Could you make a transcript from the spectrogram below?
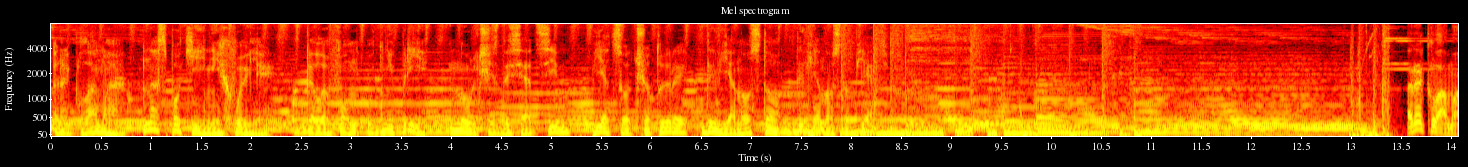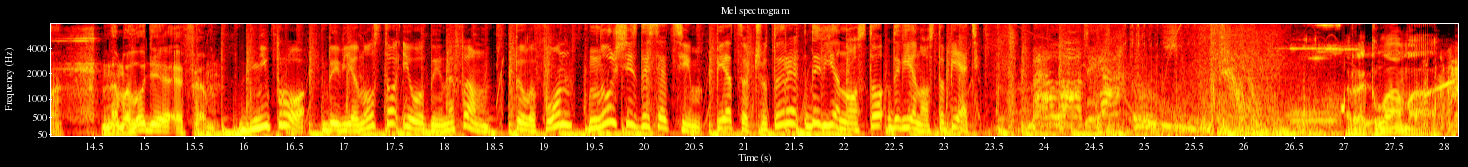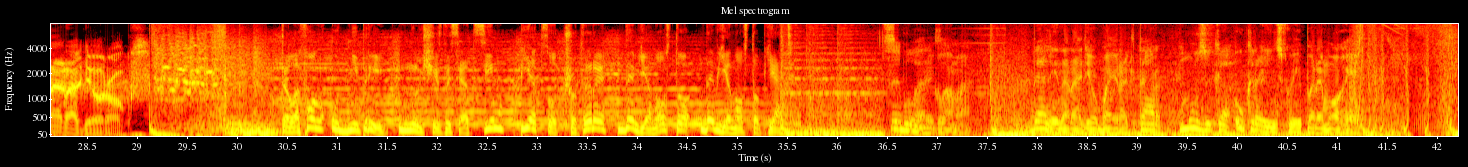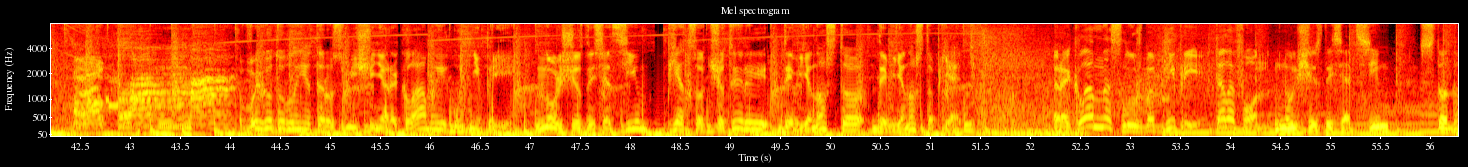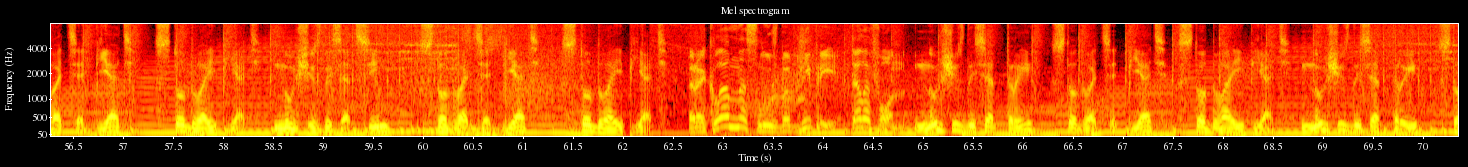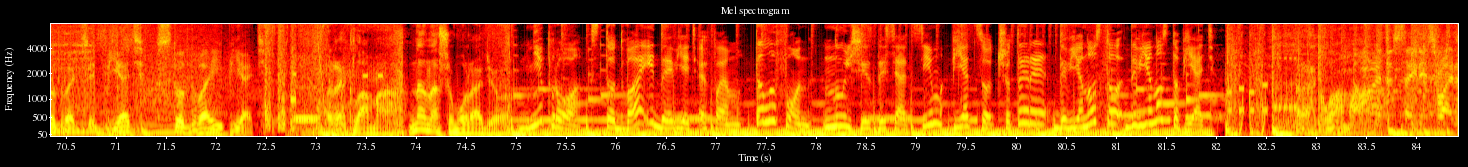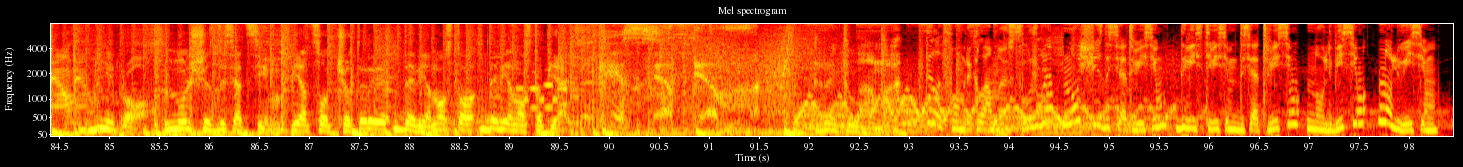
Реклама на спокійній хвилі. Телефон у Дніпрі 067 504 90 95. Реклама на Мелодія Ем. ФМ. Дніпро 91 FM. Ем. Телефон 067 504 90 95. Мелодія. Реклама на Радіо Рокс. Телефон у Дніпрі 067 504 90 95. Це була реклама. Далі на радіо Байрактар музика української перемоги. Реклама. Виготовлення та розміщення реклами у Дніпрі 067 504 90 95. Рекламна служба в Дніпрі. Телефон 067 125 102,5 067 125 102,5 Рекламна служба в Дніпрі. Телефон 063 125 102,5 063 125 102,5 Реклама на нашому радіо. Дніпро 102,9 FM. Ем. Телефон 067 504 90 95. Дніпро 067 504 90 95. Реклама. Телефон рекламної служби 068 288 08 08.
